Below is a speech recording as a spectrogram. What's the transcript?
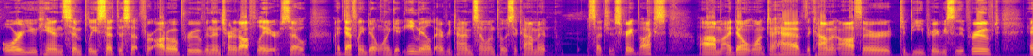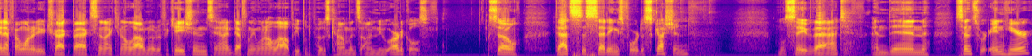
or you can simply set this up for auto approve and then turn it off later. So I definitely don't want to get emailed every time someone posts a comment, such as Scrapebox. Um, I don't want to have the comment author to be previously approved. And if I want to do trackbacks, then I can allow notifications. And I definitely want to allow people to post comments on new articles. So that's the settings for discussion. We'll save that. And then since we're in here,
